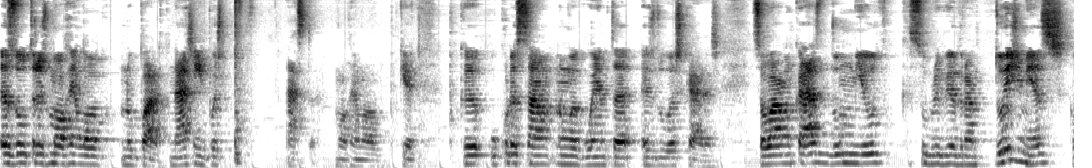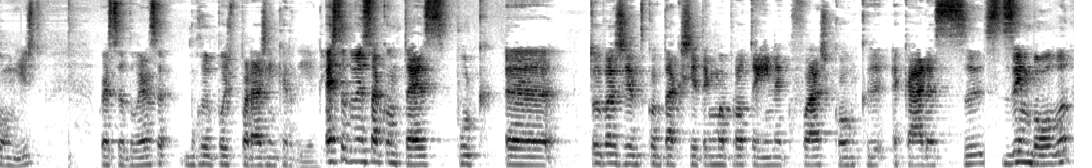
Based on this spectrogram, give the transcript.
as outras morrem logo no parto. Nascem e depois, basta, morrem logo. Porquê? Porque o coração não aguenta as duas caras. Só há um caso de um miúdo que sobreviveu durante dois meses com isto, com essa doença, morreu depois de paragem cardíaca. Esta doença acontece porque uh, toda a gente quando está a crescer tem uma proteína que faz com que a cara se, se desenvolva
